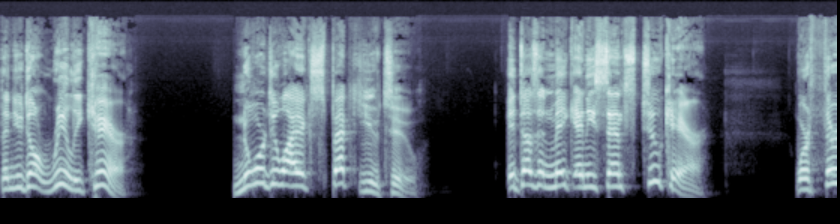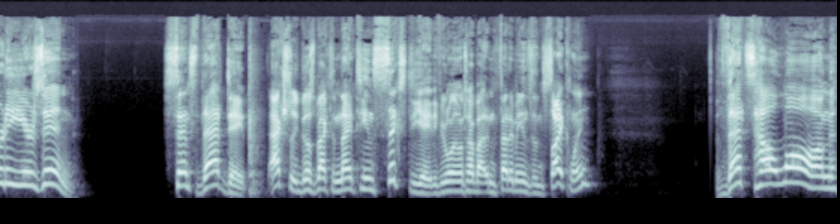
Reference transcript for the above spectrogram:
then you don't really care. Nor do I expect you to. It doesn't make any sense to care. We're 30 years in. Since that date, actually goes back to 1968 if you really want to talk about amphetamines and cycling. That's how long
